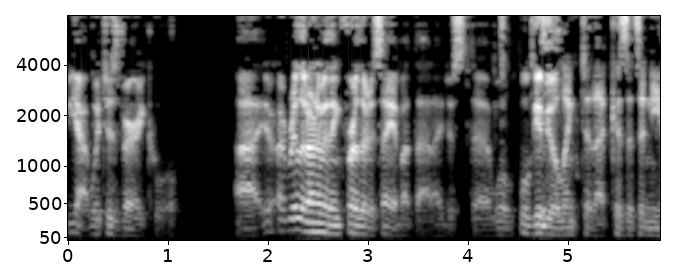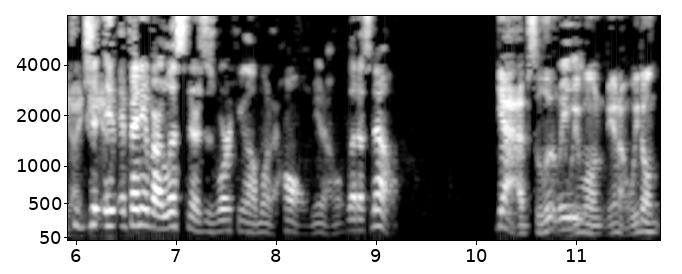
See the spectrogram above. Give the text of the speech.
Yeah, which is very cool. Uh, I really don't have anything further to say about that. I just uh, we'll we'll give you a link to that because it's a neat idea. If if any of our listeners is working on one at home, you know, let us know. Yeah, absolutely. We, We- won't. You know, we don't.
